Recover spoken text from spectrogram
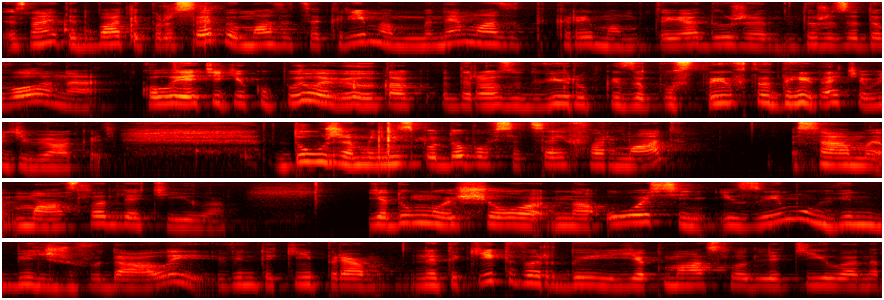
Знаєте, дбати про себе, мазатися крімом, мене мазати кремом, то я дуже дуже задоволена. Коли я тільки купила, він так одразу дві руки запустив туди і почав джвякать. Дуже мені сподобався цей формат, саме масло для тіла. Я думаю, що на осінь і зиму він більш вдалий. Він такий прям не такий твердий, як масло для тіла,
